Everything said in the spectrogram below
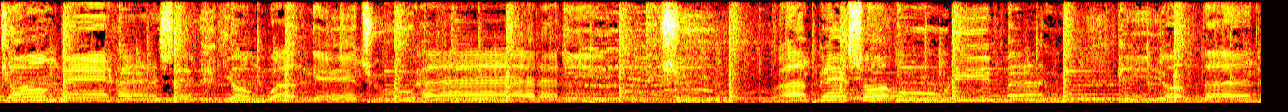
경배하세 영광의 주 하나님 주 앞에서 우리 마음 피어나는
